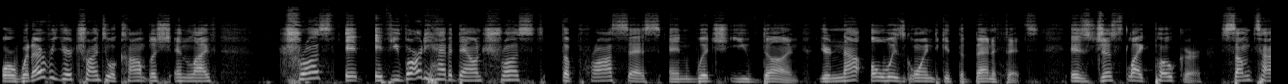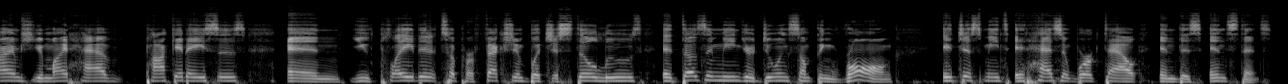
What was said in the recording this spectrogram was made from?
or whatever you're trying to accomplish in life, trust it. If you've already have it down trust the process in which you've done. You're not always going to get the benefits. It's just like poker. Sometimes you might have pocket aces and you've played it to perfection but you still lose. It doesn't mean you're doing something wrong. It just means it hasn't worked out in this instance.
